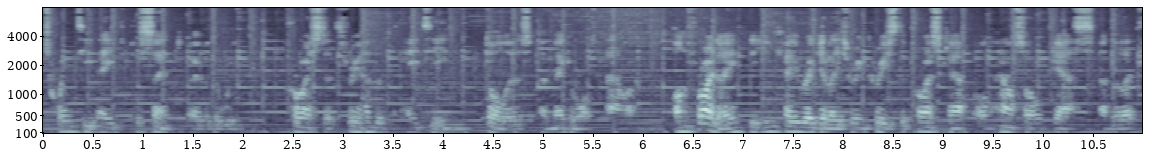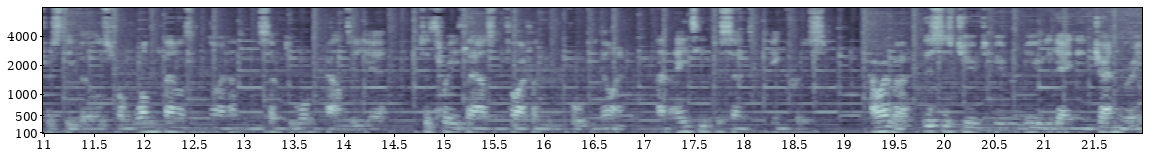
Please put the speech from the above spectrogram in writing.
28% over the week, priced at $318 a megawatt hour. On Friday, the UK regulator increased the price cap on household gas and electricity bills from £1,971 a year to £3,549, an 80% increase. However, this is due to be reviewed again in January,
